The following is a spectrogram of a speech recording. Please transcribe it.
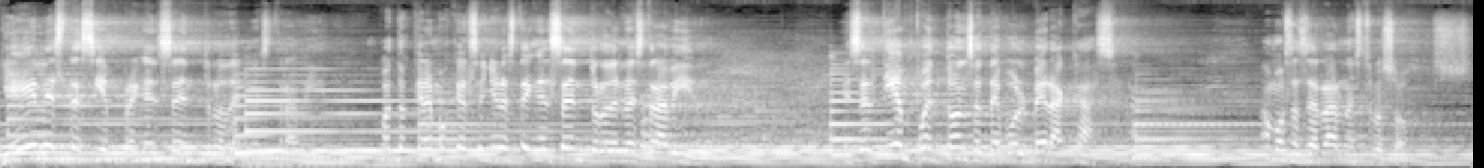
Que Él esté siempre en el centro de nuestra vida. ¿Cuántos queremos que el Señor esté en el centro de nuestra vida? Es el tiempo entonces de volver a casa. Vamos a cerrar nuestros ojos.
